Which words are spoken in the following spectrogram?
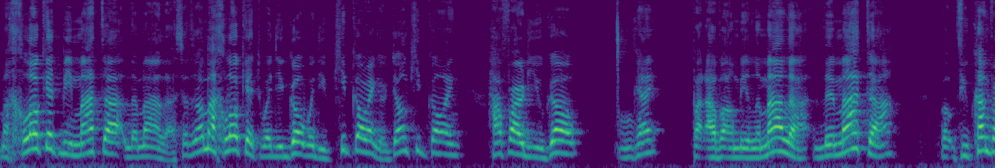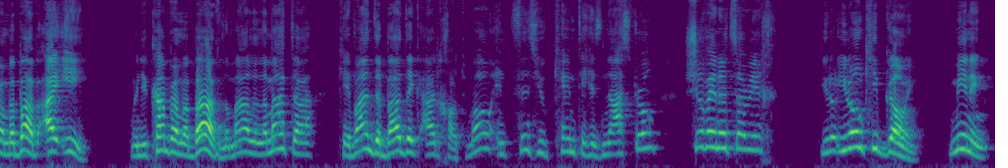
Machloket bimata lemala. So there's no machloket whether you go, whether you keep going or don't keep going. How far do you go? Okay, but aval mi lemata. But if you come from above, i.e., when you come from above, lemala lemata, kevan debadek ad chotmo, and since you came to his nostril, shuvenu tzarich. You don't, you don't keep going. Meaning,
